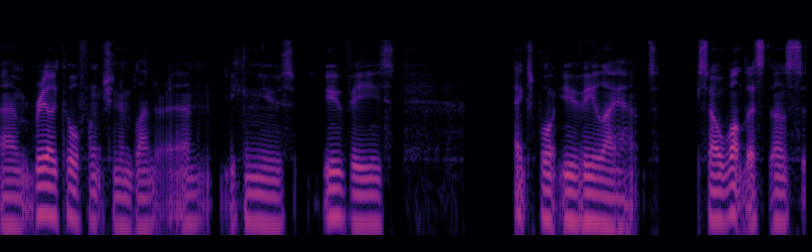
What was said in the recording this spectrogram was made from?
um, really cool function in Blender and you can use UVs, export UV layout. So what this does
